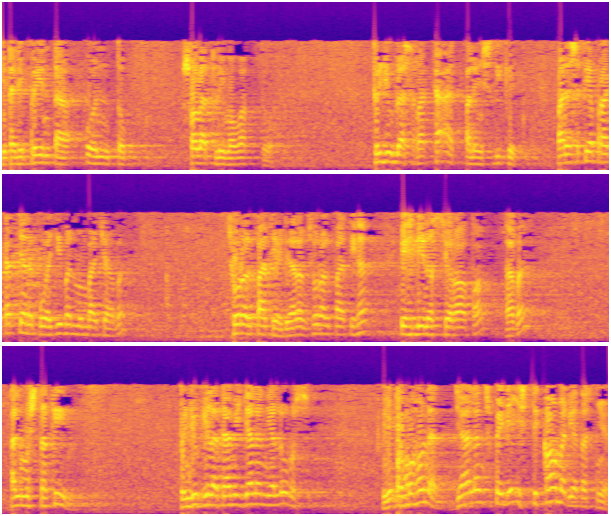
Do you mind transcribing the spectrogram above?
kita diperintah untuk sholat lima waktu. 17 rakaat paling sedikit. Pada setiap rakaatnya ada kewajiban membaca apa? Surah Al-Fatihah. Di dalam surah Al-Fatihah, ihdinas sirata apa? Al-mustaqim. Tunjukilah kami jalan yang lurus. Ini permohonan, jalan supaya dia istiqamah di atasnya.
